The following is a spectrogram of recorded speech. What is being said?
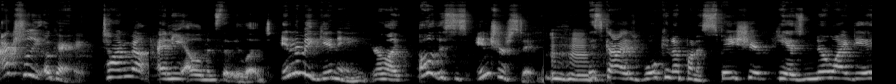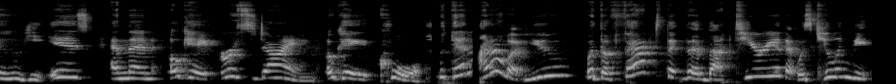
Actually, okay, talking about any elements that we liked. In the beginning, you're like, oh, this is interesting. Mm-hmm. This guy is woken up on a spaceship. He has no idea who he is. And then, okay, Earth's dying. Okay, cool. But then, I don't know about you, but the fact that the bacteria that was killing the,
